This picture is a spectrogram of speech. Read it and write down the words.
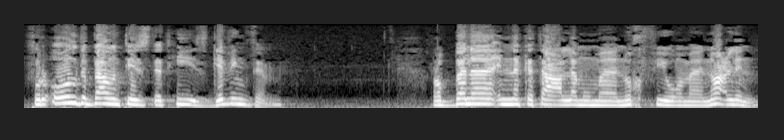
for all the bounties that He is giving them ربنا إنك تعلم ما نخفي وما نعلن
